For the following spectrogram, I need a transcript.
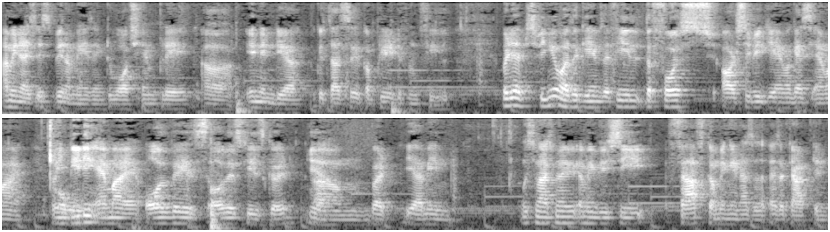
I mean, it's, it's been amazing to watch him play uh, in India because that's a completely different feel. But yeah, speaking of other games, I feel the first RCB game against MI, I mean, Oh. beating MI always always feels good. Yeah. Um, but yeah, I mean, with Smash, I mean, we see Faf coming in as a, as a captain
